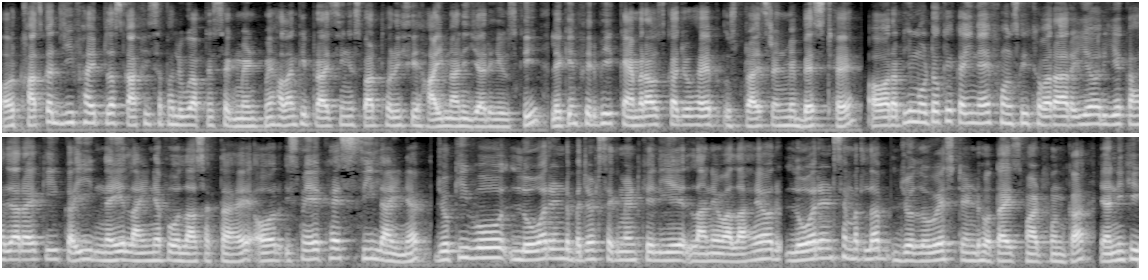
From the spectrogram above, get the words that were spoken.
और खासकर G5 प्लस काफ़ी सफल हुआ अपने सेगमेंट में। हालाँकि प्राइसिंग इस बार थोड़ी सी हाई मानी जा रही है उसकी, लेकिन फिर भी कैमरा उसका जो है, उस प्राइस रेंज में बेस्ट है। और अभी मोटो के कई नए फोन्स की खबर आ रही है और ये कहा जा रहा है कि कई नए लाइनअप वो ला सकता है और इसमें एक है सी लाइनअप जो कि वो लोअर एंड बजट सेगमेंट के लिए लाने वाला है। और लोअर एंड से मतलब जो लोवेस्ट एंड होता है स्मार्टफ़ोन का, यानी कि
